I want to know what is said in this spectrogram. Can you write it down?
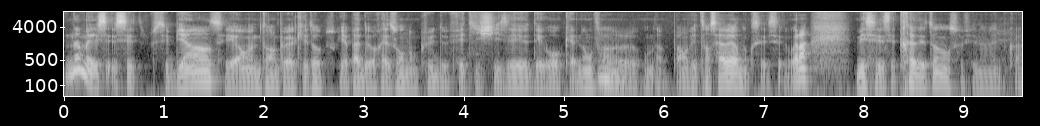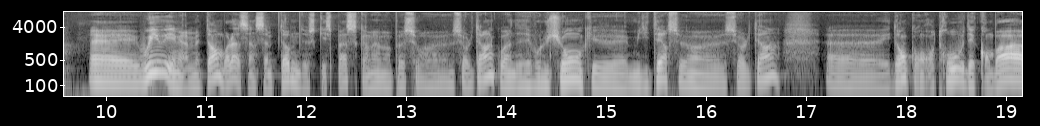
non mais c'est bien, c'est en même temps un peu inquiétant parce qu'il n'y a pas de raison non plus de fétichiser des gros canons. Enfin, mm. on n'a pas envie de s'en servir, donc c'est voilà. Mais c'est très étonnant ce phénomène. Quoi. Euh, oui, oui, mais en même temps, voilà, c'est un symptôme de ce qui se passe quand même un peu sur, euh, sur le terrain, quoi, des évolutions militaires sur, euh, sur le terrain. et donc, on retrouve des combats.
